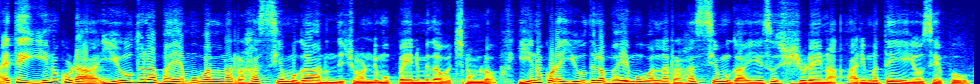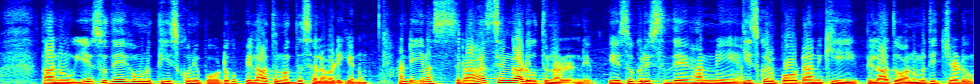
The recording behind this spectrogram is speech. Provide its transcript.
అయితే ఈయన కూడా యూదుల భయము వలన రహస్యముగా అనుంది చూడండి ముప్పై ఎనిమిదవ వచనంలో. ఈయన కూడా యూదుల భయము వలన రహస్యముగా యేసు శిష్యుడైన అరిమతే యోసేపు తాను యేసు దేహమును తీసుకొని పోటుకు పిలాతు వద్ద సెలవడిగాను. అంటే ఈయన రహస్యంగా అడుగుతున్నాడండి. యేసుక్రీస్తు దేహాన్ని తీసుకొని పోవటానికి పిలాతు అనుమతిచ్చాడు.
